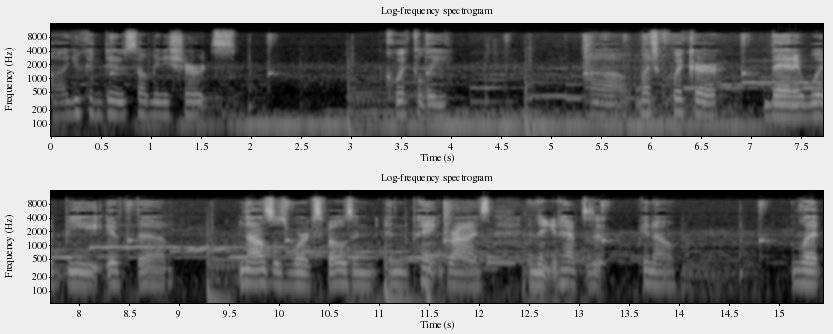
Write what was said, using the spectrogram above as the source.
uh, you can do so many shirts quickly, uh, much quicker than it would be if the nozzles were exposed and, and the paint dries, and then you'd have to, you know, let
